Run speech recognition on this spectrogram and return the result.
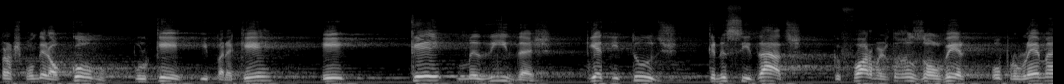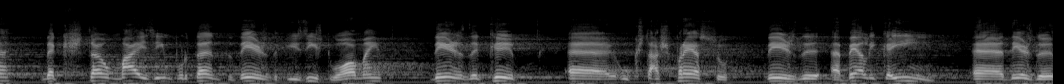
para responder ao como, porquê e para quê, e que medidas, que atitudes, que necessidades, que formas de resolver o problema da questão mais importante desde que existe o homem, desde que uh, o que está expresso desde Abel e Caim, uh, desde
